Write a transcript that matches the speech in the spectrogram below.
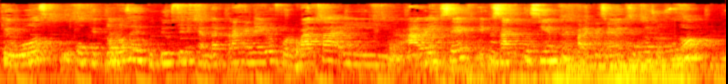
que vos o que todos los ejecutivos tienen que andar traje negro, corbata y A, B y C exacto siempre para que sean exitosos. No.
